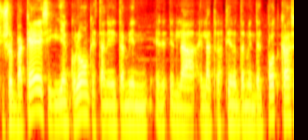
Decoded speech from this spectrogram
Josep y Guillén Colón, que están ahí también en, la, en la trastienda también del podcast,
